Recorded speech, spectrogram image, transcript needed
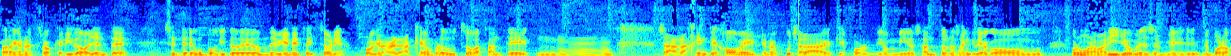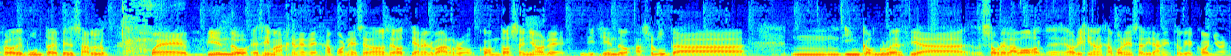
para que nuestros queridos oyentes se enteren un poquito de dónde viene esta historia. Porque la verdad es que es un producto bastante... mm, o sea, la gente joven que no escuchará, que por Dios mío santo no se han criado con, con humor amarillo, me, me, me pone los pelos de punta de pensarlo, pues viendo esas imágenes de japoneses dándose hostia en el barro con dos señores diciendo absoluta mm, incongruencia sobre la voz eh, original japonesa, dirán, ¿esto qué coño es?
